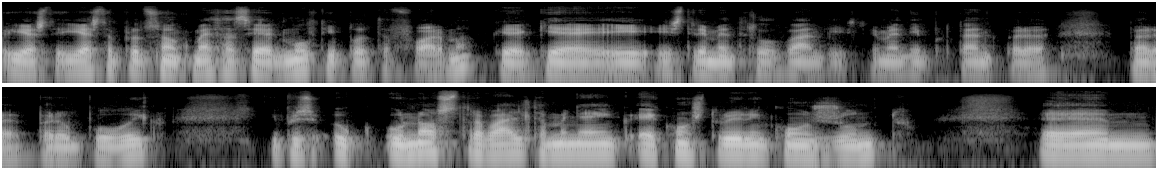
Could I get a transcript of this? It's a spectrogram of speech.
e esta, e esta produção começa a ser multiplataforma, que é, que é extremamente relevante e extremamente importante para, para, para o público. E por isso, o, o nosso trabalho também é, é construir em conjunto um, ehm,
